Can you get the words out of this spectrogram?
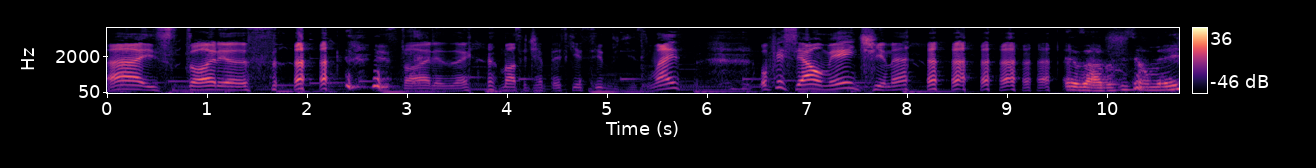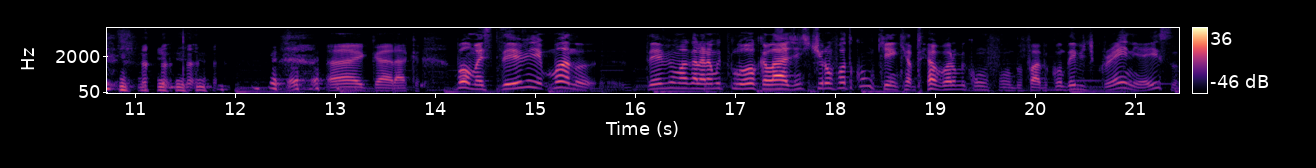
ah, histórias. histórias, né? Nossa, eu tinha até esquecido disso. Mas, oficialmente, né? Exato, oficialmente. Ai, caraca. Bom, mas teve. Mano, teve uma galera muito louca lá. A gente tirou foto com quem? Que até agora eu me confundo, Fábio. Com David Crane, é isso?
